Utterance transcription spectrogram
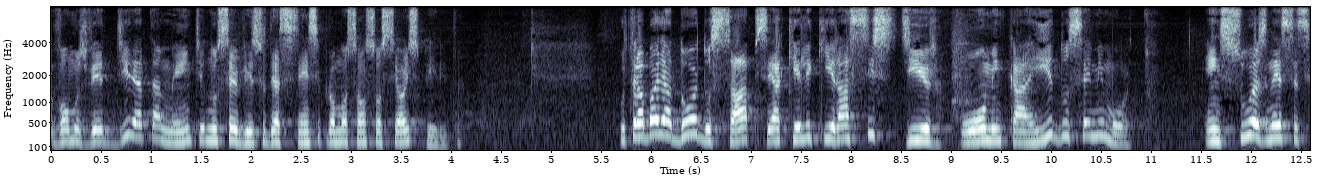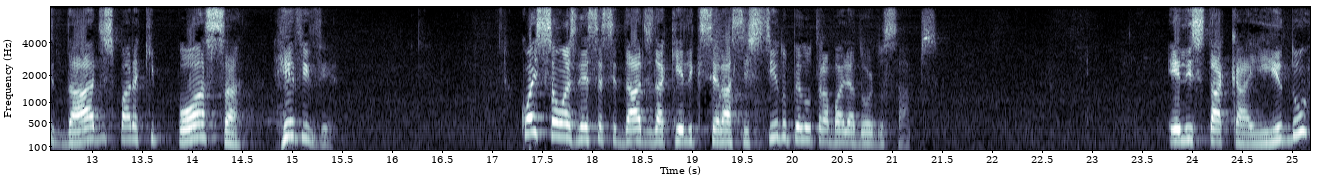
vamos ver diretamente no Serviço de Assistência e Promoção Social Espírita. O trabalhador do SAPS é aquele que irá assistir o homem caído semi-morto em suas necessidades para que possa reviver. Quais são as necessidades daquele que será assistido pelo trabalhador do SAPS? Ele está caído,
